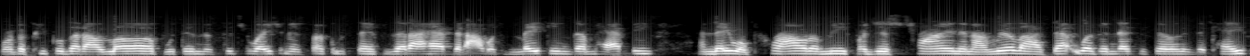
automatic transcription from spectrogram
for the people that I love within the situation and circumstances that I had, that I was making them happy and they were proud of me for just trying. And I realized that wasn't necessarily the case.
